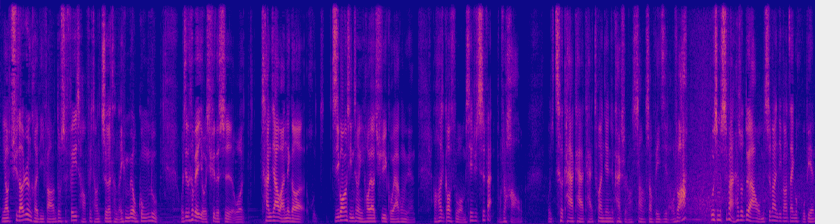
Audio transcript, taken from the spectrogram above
你要去到任何地方都是非常非常折腾的，因为没有公路。我记得特别有趣的是，我参加完那个极光行程以后要去国家公园，然后他就告诉我，我们先去吃饭。我说好，我就车开啊开啊开，突然间就开始上上上飞机了。我说啊，为什么吃饭？他说对啊，我们吃饭的地方在一个湖边，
